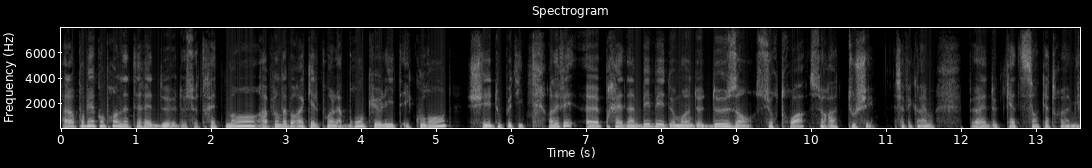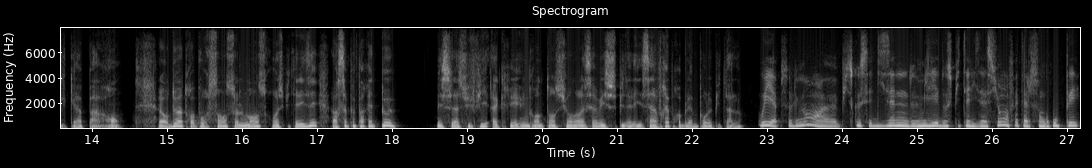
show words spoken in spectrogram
Alors pour bien comprendre l'intérêt de, de ce traitement, rappelons d'abord à quel point la bronchiolite est courante chez les tout petits. En effet, euh, près d'un bébé de moins de 2 ans sur 3 sera touché. Ça fait quand même près de 480 000 cas par an. Alors 2 à 3 seulement seront hospitalisés. Alors ça peut paraître peu, mais cela suffit à créer une grande tension dans les services hospitaliers. C'est un vrai problème pour l'hôpital. Oui, absolument, euh, puisque ces dizaines de milliers d'hospitalisations, en fait, elles sont groupées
